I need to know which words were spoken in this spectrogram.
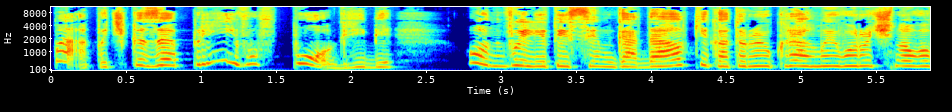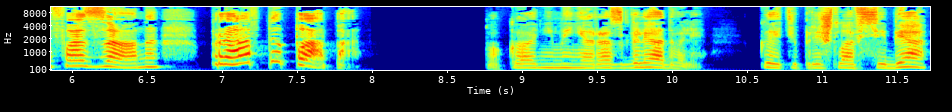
Папочка, запри его в погребе! Он вылитый сын гадалки, который украл моего ручного фазана. Правда, папа?» Пока они меня разглядывали, Кэти пришла в себя,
